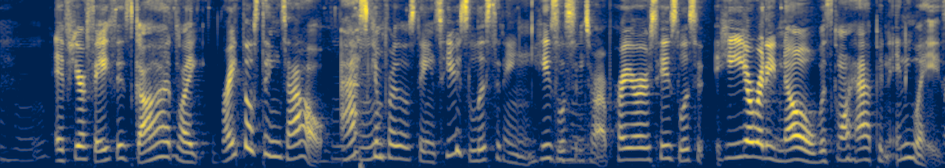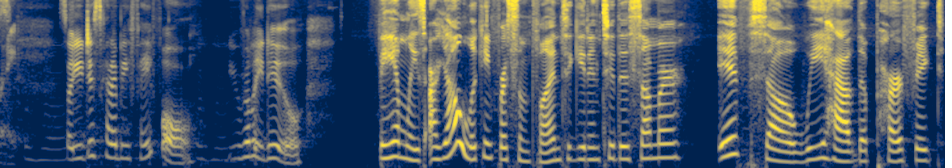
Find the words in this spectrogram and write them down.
Mm-hmm. If your faith is God, like write those things out. Ask Him mm-hmm. for those things. He's listening. He's listening to our prayers. He's listen. He already know what's going to happen anyways. Right. So you just got to be faithful. You really do. Families, are y'all looking for some fun to get into this summer? If so, we have the perfect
